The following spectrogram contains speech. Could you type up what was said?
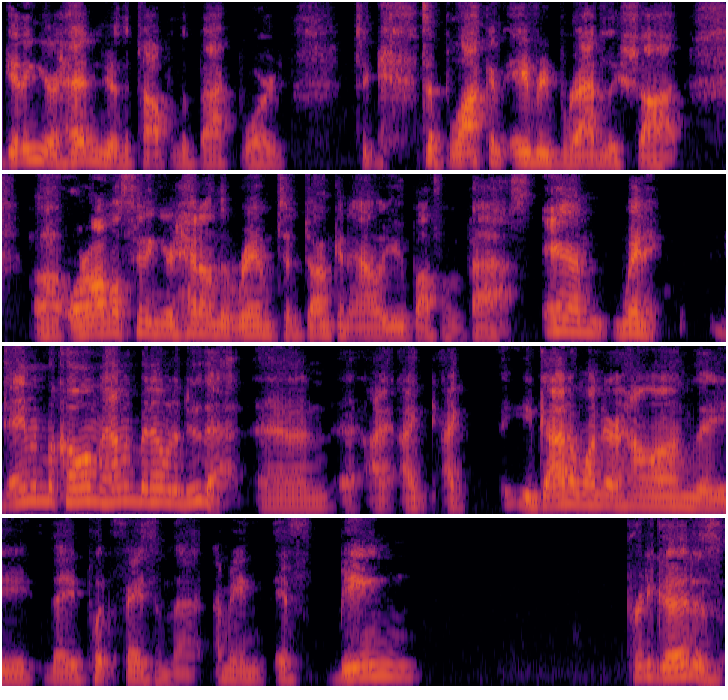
getting your head near the top of the backboard to to block an Avery Bradley shot, uh, or almost hitting your head on the rim to dunk an alley oop off of a pass and winning. Damon McCollum haven't been able to do that, and I, I, I you got to wonder how long they they put faith in that. I mean, if being pretty good is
